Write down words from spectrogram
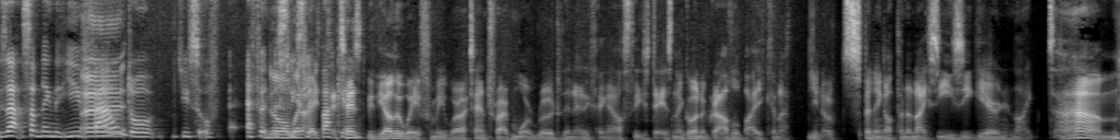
Is that something that you Uh, found or do you sort of effortlessly no, when slip I, back it in? tends to be the other way for me, where I tend to ride more road than anything else these days. And I go on a gravel bike and I, you know, spinning up in a nice easy gear, and you're like, damn,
